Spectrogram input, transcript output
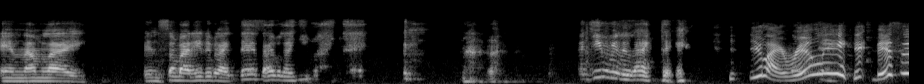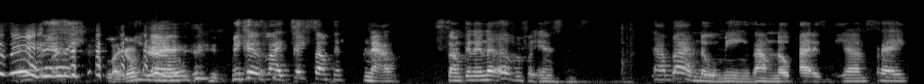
and I'm like, and somebody they be like, this, I was like, you like that? like you really like that? You like really? This is it? really? Like, You okay. Because like take something now, something in the oven, for instance. Now by no means I'm nobody's Beyonce.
